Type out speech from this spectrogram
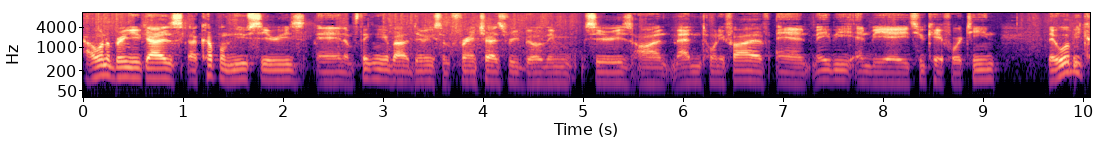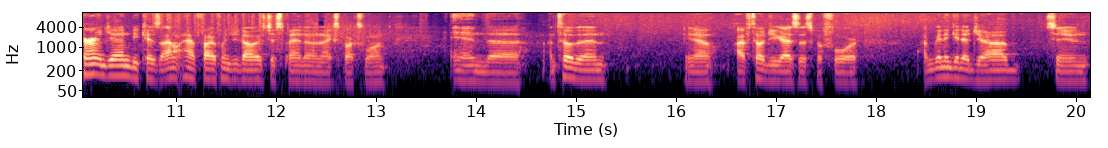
I want to bring you guys a couple new series, and I'm thinking about doing some franchise rebuilding series on Madden 25 and maybe NBA 2K14. They will be current gen because I don't have $500 to spend on an Xbox One. And uh, until then, you know, I've told you guys this before. I'm gonna get a job soon,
